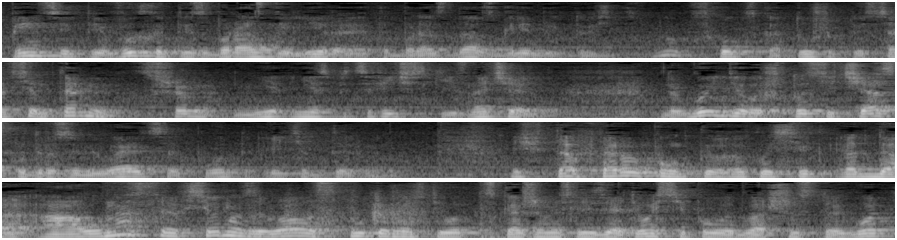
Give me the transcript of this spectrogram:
в принципе, выход из борозды. Лира это борозда с гряды, то есть ну, сход с катушек. То есть совсем термин совершенно не, не специфический изначально. Другое дело, что сейчас подразумевается под этим термином. Значит, второй пункт э. Э, да, а у нас все называлось спутанностью, вот, скажем, если взять Осипова, 26 год,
